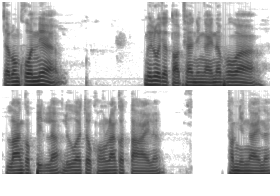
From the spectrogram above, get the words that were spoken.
แต่บางคนเนี่ยไม่รู้จะตอบแทนยังไงนะเพราะว่าร้านก็ปิดแล้ว หรือว่าเจ้าของร้านก็ตายแล้ว ทำยังไงนะ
